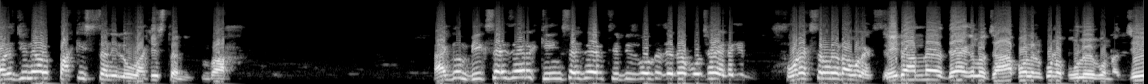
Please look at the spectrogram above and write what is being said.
অরিজিনাল পাকিস্তানি লোক পাকিস্তানি। বাহ। একদম বিগ সাইজের কিং সাইজের থ্রি পিস বলতে যেটা বোঝায় এটা কি ফোর এক্সেল না ডাবল এক্সেল এটা আমরা দেখা গেল যা বলেন কোনো ভুল হইব না যে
